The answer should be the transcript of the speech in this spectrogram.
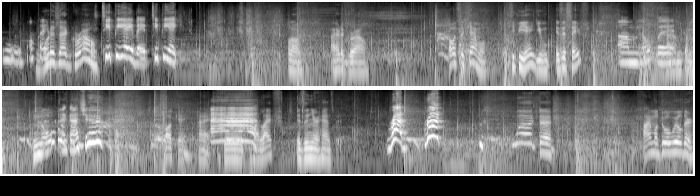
Ooh, okay. What is that growl? TPA, babe. TPA. Hold on. I heard a growl. Oh, it's a camel. CPA, you is it safe? Um, no, but I'm coming. No. I got you. Okay. Alright. Ah! My life is in your hands, babe. Run! Run! What the? I'm a dual wielder.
